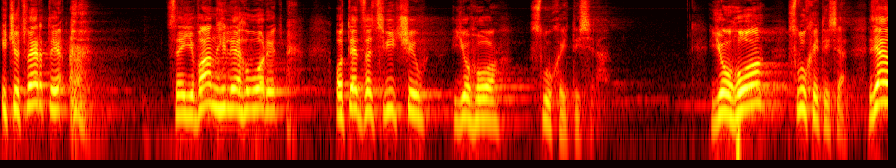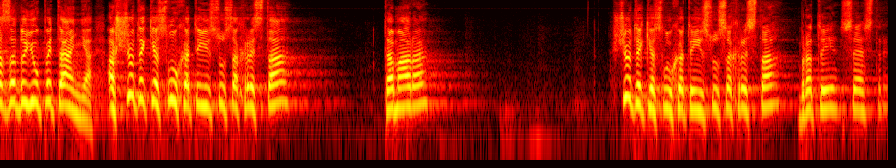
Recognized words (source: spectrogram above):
І четверте, це Євангеліє говорить, отець засвідчив його слухайтеся. Його слухайтеся. Я задаю питання: а що таке слухати Ісуса Христа? Тамара? Що таке слухати Ісуса Христа, брати, сестри?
